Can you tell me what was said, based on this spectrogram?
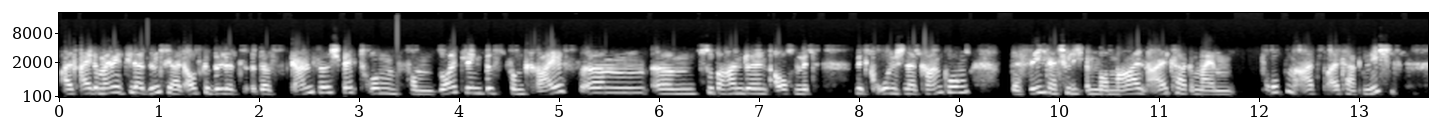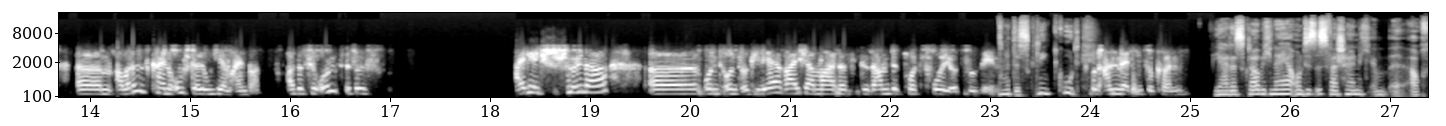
als Allgemeinmediziner sind wir halt ausgebildet, das ganze Spektrum vom Säugling bis zum Kreis ähm, ähm, zu behandeln, auch mit, mit chronischen Erkrankungen. Das sehe ich natürlich im normalen Alltag, in meinem Truppenarztalltag nicht. Ähm, aber das ist keine Umstellung hier im Einsatz. Also für uns ist es eigentlich schöner äh, und, und, und lehrreicher, mal das gesamte Portfolio zu sehen. Das klingt gut. Und anwenden zu können. Ja, das glaube ich. Naja, und es ist wahrscheinlich ähm, äh, auch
